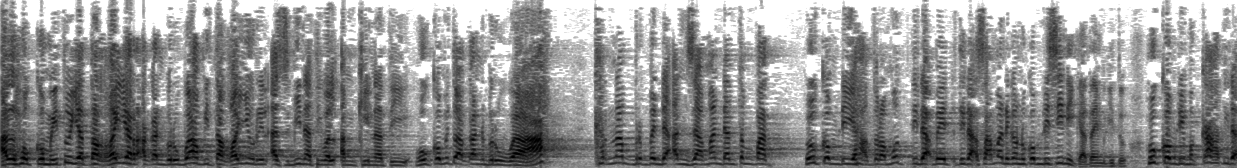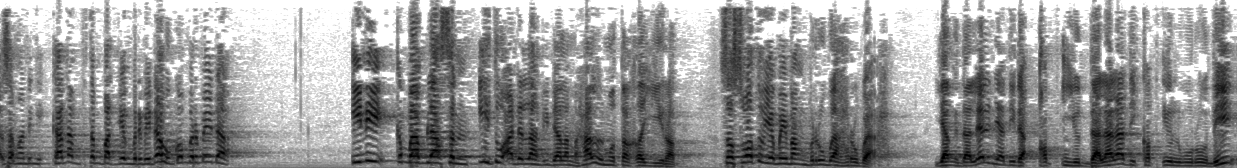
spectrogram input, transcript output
Al-hukum itu ya yataghayyar akan berubah bitaghayyuril azminati wal amkinati. Hukum itu akan berubah karena perbedaan zaman dan tempat. Hukum di Hadramut tidak tidak sama dengan hukum di sini katanya begitu. Hukum di Mekah tidak sama dengan karena tempat yang berbeda hukum berbeda. Ini kebablasan itu adalah di dalam hal mutaghayyirat. Sesuatu yang memang berubah-ubah. Yang dalilnya tidak qat'iyud dalalati qat'iyul wurudi,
